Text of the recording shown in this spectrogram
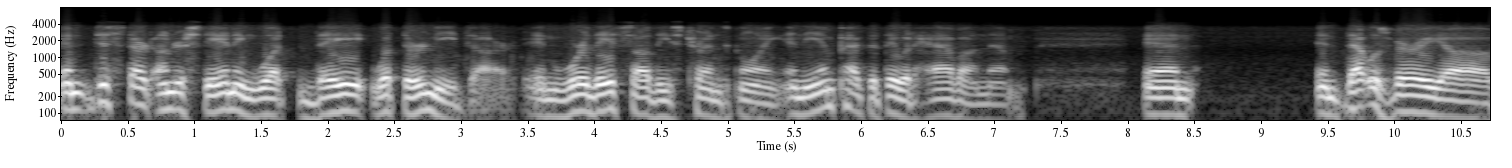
and just start understanding what they what their needs are and where they saw these trends going and the impact that they would have on them. And and that was very uh,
